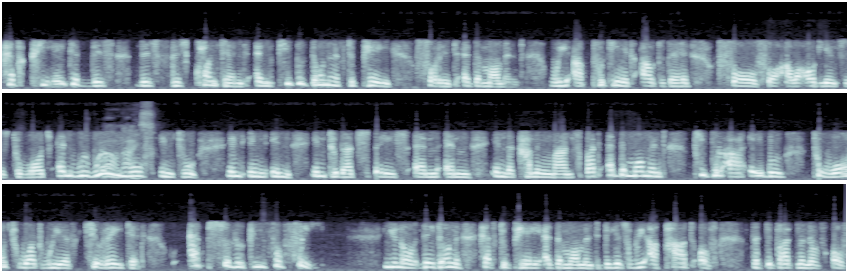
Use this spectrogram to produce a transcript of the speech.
have created this, this, this content and people don't have to pay for it at the moment. We are putting it out there for, for our audiences to watch and we will oh, nice. move into, in, in, in, into that space um, um, in the coming months. But at the moment, people are able to watch what we have curated absolutely for free you know, they don't have to pay at the moment because we are part of the Department of, of,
